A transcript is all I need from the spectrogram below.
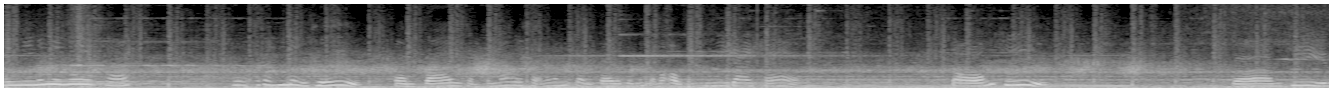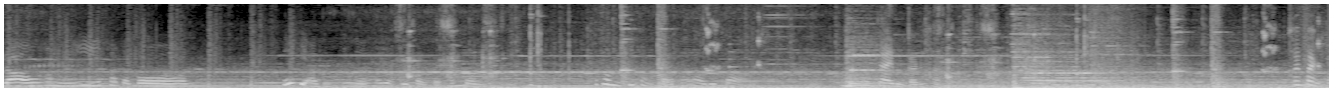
ย่างนี้นั่นยังไงคะขั้นตอนที่หนึ่งคือปั่นไฟสำคัญมากเลยค่ะ ถ้าเราไม่ปั่นไฟเราจะไม่สามารถออกจากที่นี่ได้ค่ะสองคือการที่เราต้องหนีฆาตกรเฮ้ยเอาจริงๆนะเราอยากไปปั่นไฟข้างบนข้างบนมีที่ปั่นไฟให้เราหรือเปล่า เหมือนกันค่ะเครื่องปั่นไฟ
